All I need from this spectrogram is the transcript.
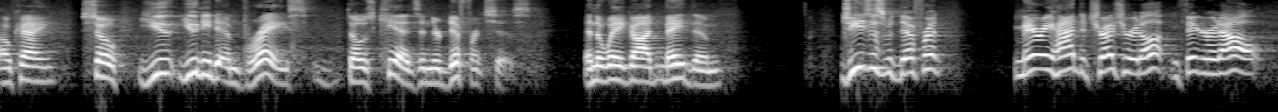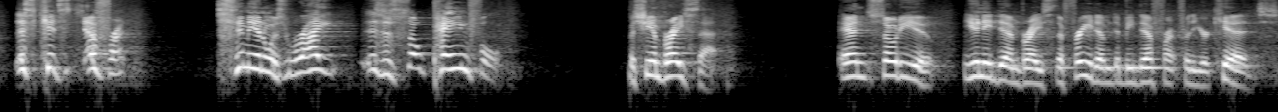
okay? So you, you need to embrace those kids and their differences and the way God made them. Jesus was different. Mary had to treasure it up and figure it out. This kid's different. Simeon was right. This is so painful. But she embraced that. And so do you. You need to embrace the freedom to be different for your kids.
